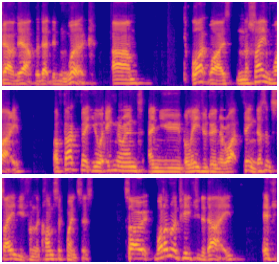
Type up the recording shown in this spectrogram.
found out that that didn't work. Um, likewise, in the same way, the fact that you're ignorant and you believe you're doing the right thing doesn't save you from the consequences. So what I'm going to teach you today, if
